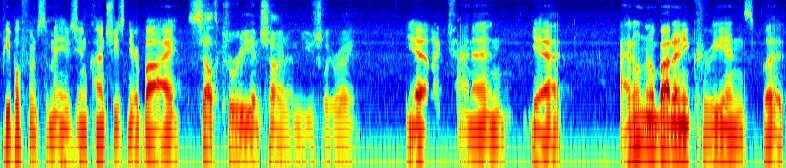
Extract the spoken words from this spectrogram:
people from some Asian countries nearby. South Korea and China, usually, right? Yeah, like China and yeah, I don't know about any Koreans, but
